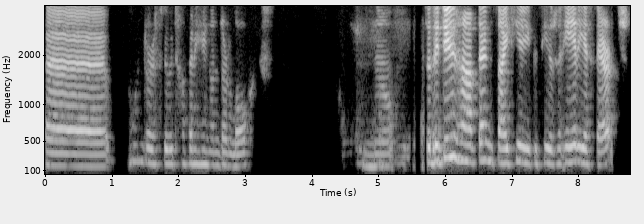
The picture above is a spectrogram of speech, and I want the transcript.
Uh, I wonder if they would have anything under locks. No. So they do have down the side here, you can see there's an area search.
